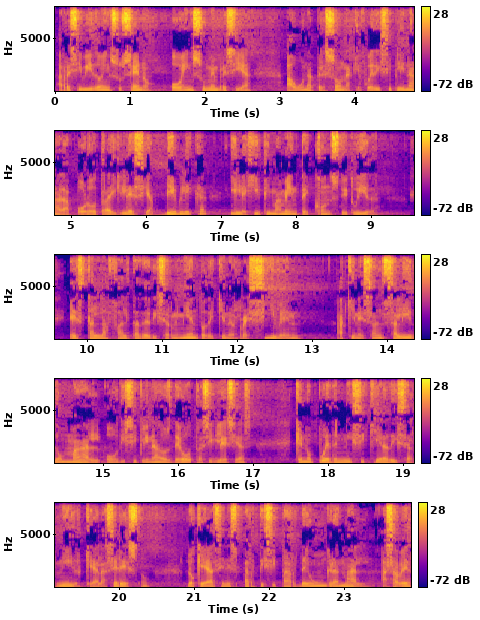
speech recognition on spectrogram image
ha recibido en su seno o en su membresía a una persona que fue disciplinada por otra iglesia bíblica y legítimamente constituida. Es tal la falta de discernimiento de quienes reciben a quienes han salido mal o disciplinados de otras iglesias que no pueden ni siquiera discernir que al hacer esto lo que hacen es participar de un gran mal, a saber,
